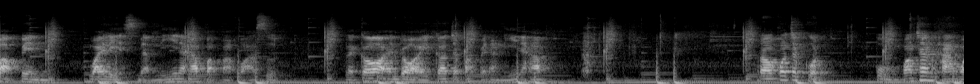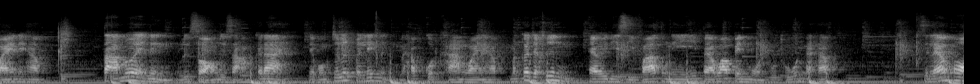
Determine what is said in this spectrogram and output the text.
ปรับเป็น wireless แบบนี้นะครับ ปรับมาขวาสุด แล้วก็ Android ก็จะปรับไปทางนี้นะครับ เราก็จะกดปุ่มฟังก์ชันค้างไว้นะครับ ตามด้วย 1 หรือ 2 หรือ 3 ก็ได้ เดี๋ยวผมจะเลือกเป็นเลข1นะครับ กดค้างไว้นะครับ มันก็จะขึ้น LED สีฟ้าตรงนี้ แปลว่าเป็นโหมดบลูทูธนะครับ เสร็จแล้วพอ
